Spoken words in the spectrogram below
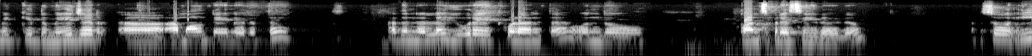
ಮಿಕ್ಕಿದ್ದು ಮೇಜರ್ ಅಮೌಂಟ್ ಏನಿರುತ್ತೆ ಅದನ್ನೆಲ್ಲ ಇವರೇ ಇಟ್ಕೊಳ್ಳೋ ಅಂತ ಒಂದು ಕಾನ್ಸ್ಪಿರಸಿ ಇದೆ ಇದು. ಸೊ ಈ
